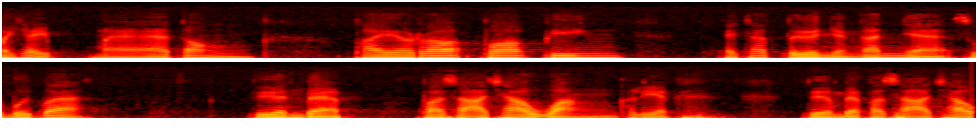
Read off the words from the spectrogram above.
ไม่ใช่แหมต้องไพเราะเพราะพิงไอ้ถ้าเตือนอย่างนั้นเนี่ยสมมุติว่าเตือนแบบภาษาชาววังเขาเรียก เตือนแบบภาษาชาว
